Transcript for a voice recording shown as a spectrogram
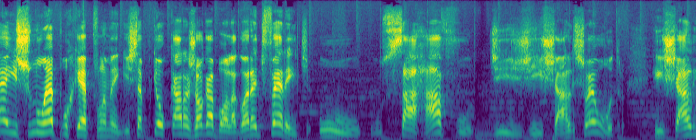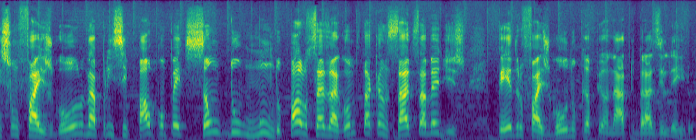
É isso, não é porque é flamenguista, é porque o cara joga bola. Agora é diferente. O, o sarrafo de Richarlison é outro. Richarlison faz gol na principal competição do mundo. Paulo César Gomes está cansado de saber disso. Pedro faz gol no Campeonato Brasileiro.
